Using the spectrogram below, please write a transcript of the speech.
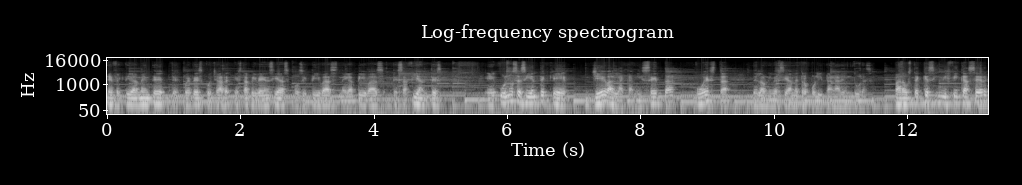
efectivamente, después de escuchar estas vivencias positivas, negativas, desafiantes, eh, uno se siente que lleva la camiseta de la Universidad Metropolitana de Honduras. Para usted, ¿qué significa ser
